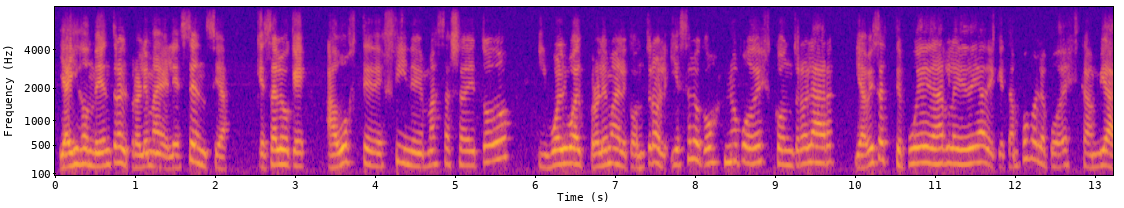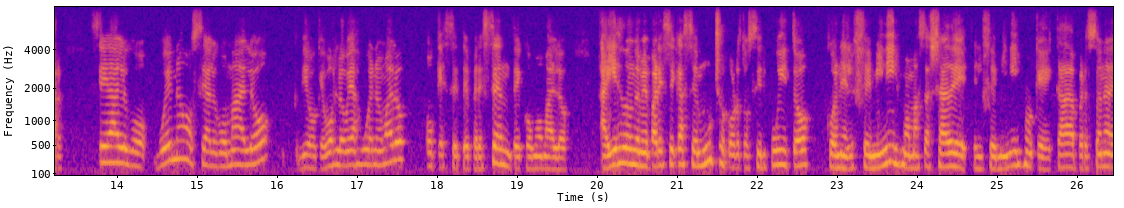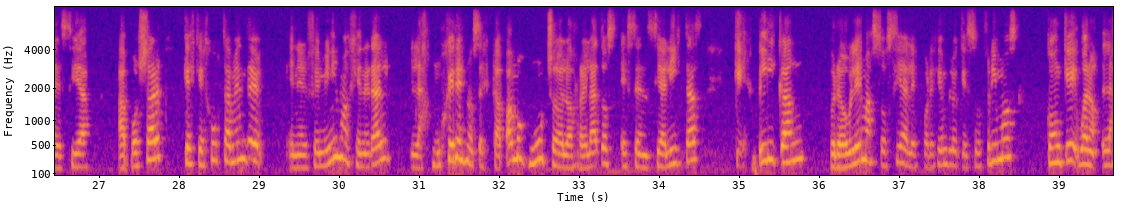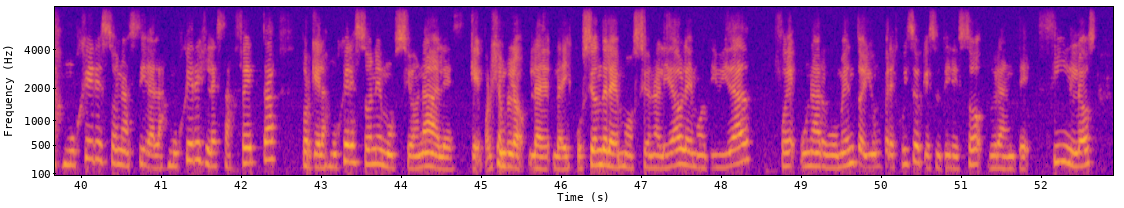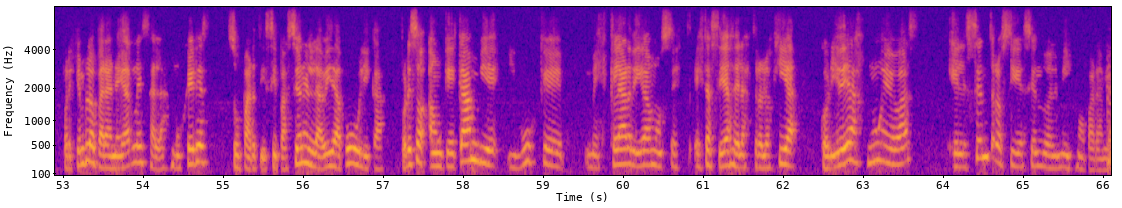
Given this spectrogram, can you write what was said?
y ahí es donde entra el problema de la esencia, que es algo que a vos te define más allá de todo y vuelvo al problema del control. Y es algo que vos no podés controlar y a veces te puede dar la idea de que tampoco lo podés cambiar, sea algo bueno o sea algo malo, digo que vos lo veas bueno o malo o que se te presente como malo. Ahí es donde me parece que hace mucho cortocircuito con el feminismo, más allá del el feminismo que cada persona decía apoyar, que es que justamente en el feminismo en general las mujeres nos escapamos mucho de los relatos esencialistas que explican problemas sociales, por ejemplo, que sufrimos con que, bueno, las mujeres son así, a las mujeres les afecta porque las mujeres son emocionales, que por ejemplo la, discusión de la emocionalidad o la emotividad fue un argumento y un prejuicio que se utilizó durante siglos, por ejemplo, para negarles a las mujeres su participación en la vida pública. Por eso, aunque cambie y busque mezclar, digamos, estas ideas de la astrología con ideas nuevas, el centro sigue siendo el mismo para mí.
